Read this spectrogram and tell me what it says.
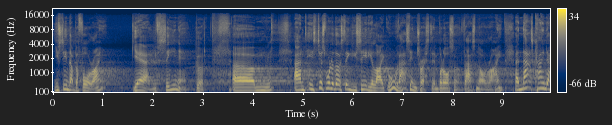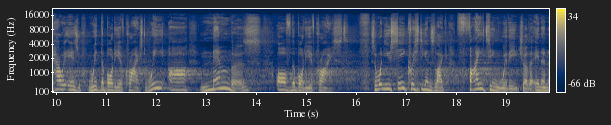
You've seen that before, right? Yeah, you've seen it. Good. Um, and it's just one of those things you see and you're like, oh, that's interesting, but also that's not right. And that's kind of how it is with the body of Christ. We are members of the body of Christ. So when you see Christians like fighting with each other in an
